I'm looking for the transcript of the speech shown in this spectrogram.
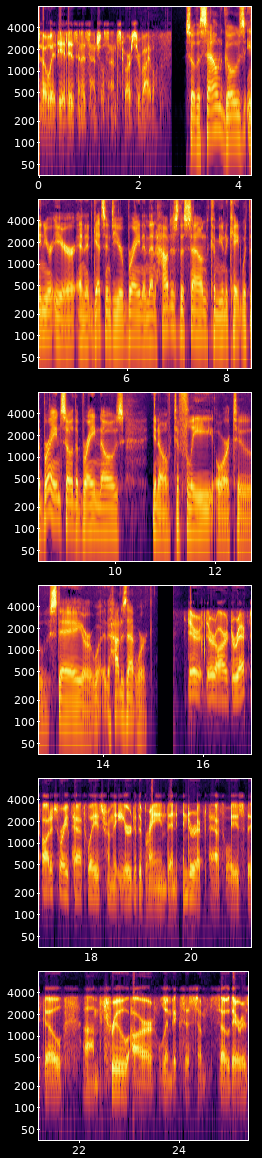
So it, it is an essential sense to our survival. So the sound goes in your ear and it gets into your brain. And then how does the sound communicate with the brain so the brain knows, you know, to flee or to stay or how does that work? There, there are direct auditory pathways from the ear to the brain, then indirect pathways that go um, through our limbic system. So there is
